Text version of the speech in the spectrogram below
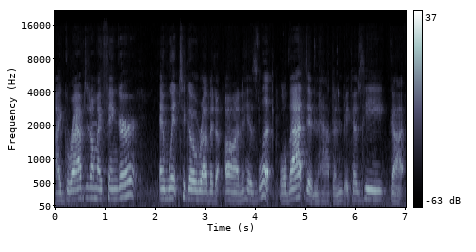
I grabbed it on my finger and went to go rub it on his lip. Well, that didn't happen because he got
